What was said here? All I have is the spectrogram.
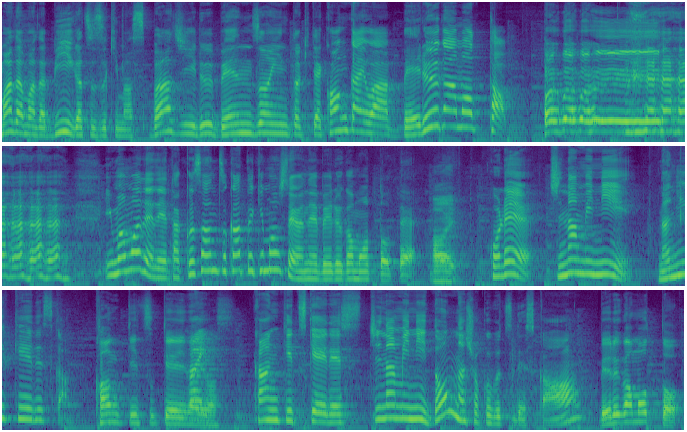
まだまだ B が続きます。バジルベンゾインときて今回はベルガモット。パフパフパフ 今までねたくさん使ってきましたよねベルガモットって。はい。これちなみに何系ですか？柑橘系になります、柑橘系です。ちなみにどんな植物ですか？ベルガモット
